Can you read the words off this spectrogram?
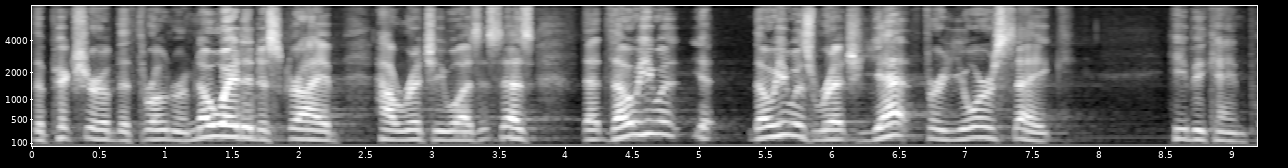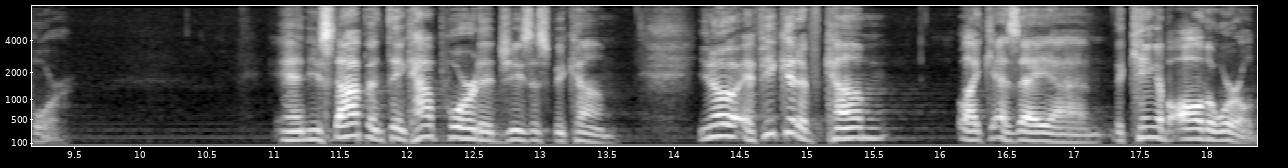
the picture of the throne room. No way to describe how rich he was. It says that though he was, though he was rich, yet for your sake he became poor. And you stop and think, how poor did Jesus become? You know, if he could have come like as a, uh, the king of all the world,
